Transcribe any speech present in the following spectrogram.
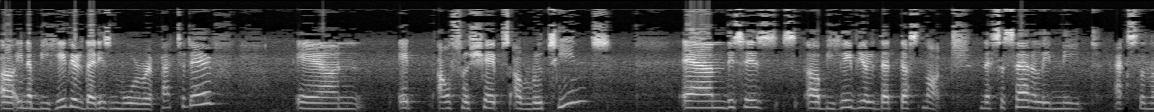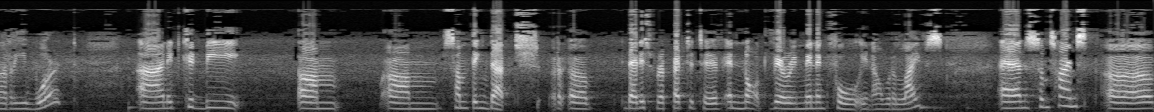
uh, in a behavior that is more repetitive and it also shapes our routines. And this is a behavior that does not necessarily need external reward. And it could be um, um, something that uh, that is repetitive and not very meaningful in our lives and sometimes uh,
